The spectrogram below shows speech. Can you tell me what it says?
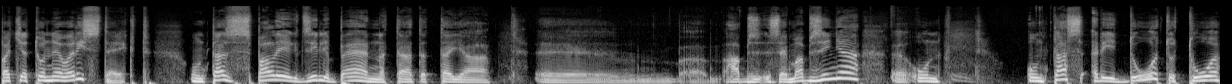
pat ja to nevar izteikt. Un tas paliek dziļi bērna tātad tajā e, apz, zemapziņā, e, un, un tas arī dotu to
